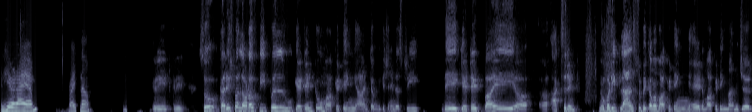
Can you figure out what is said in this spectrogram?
And here i am right now. Great great so, Karishma, a lot of people who get into marketing and communication industry, they get it by uh, uh, accident. Nobody plans to become a marketing head, marketing manager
